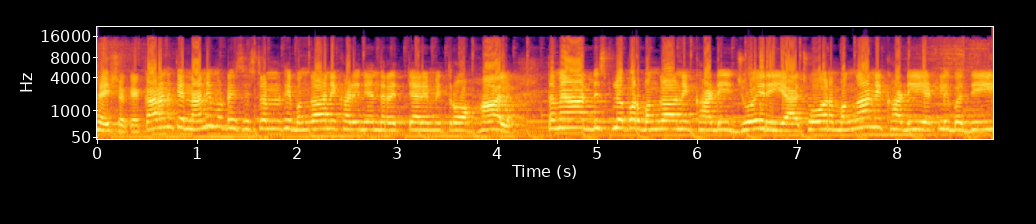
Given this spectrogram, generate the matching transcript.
થઈ શકે. કારણ કે નાની મોટી સિસ્ટમ નથી, બંગાળની ખાડીની અંદર અત્યારે મિત્રો હાલ તમે આ ડિસ્પ્લે પર બંગાળની ખાડી જોઈ રહ્યા છો અને બંગાળની ખાડી એટલી બધી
